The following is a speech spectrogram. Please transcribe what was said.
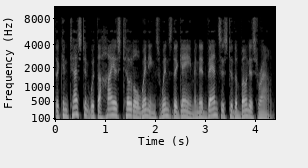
the contestant with the highest total winnings wins the game and advances to the bonus round.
